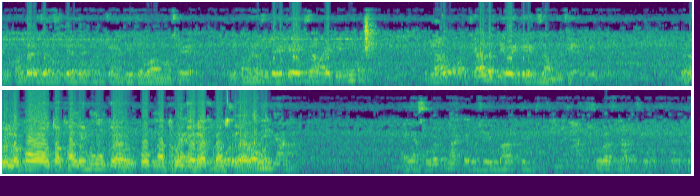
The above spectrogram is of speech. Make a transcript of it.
એટલે પંદર હજાર રૂપિયા જે ખર્ચો અહીંથી જવાનો છે એટલે તમે હજુ તો એક એક્ઝામ આપી નહીં હોય. ને. એટલે આ લોકોને ખ્યાલ જ નહીં હોય કે એક્ઝામ નથી આપી એ લોકો તો ખાલી શું કે કોકના થ્રુ કે રેફરન્સથી આવ્યા હોય. અહીંયા સુરતના કે પછી બહારથી? સુરતના જ છો ઓકે.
